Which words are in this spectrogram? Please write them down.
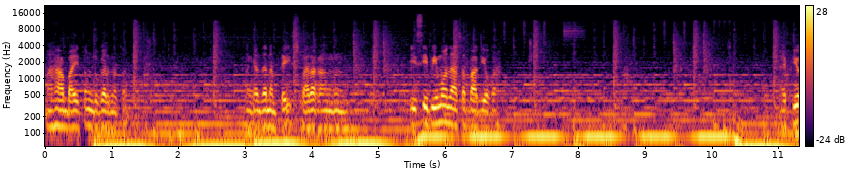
Mahaba itong lugar na to. Ang ganda ng place. Para kang isipin mo nasa Baguio ka. I hope you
